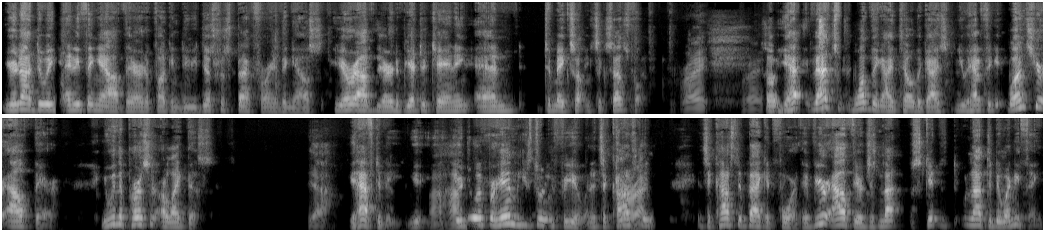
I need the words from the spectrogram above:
you're not doing anything out there to fucking do you disrespect for anything else. You're Right. out there to be entertaining and to make something successful. Right. Right. So yeah, that's one thing I tell the guys. You have to get once you're out there, you and the person are like this. Yeah. You have to be. You, Uh-huh. You're doing for him. He's doing for you, and it's a constant. It's a constant back and forth. If you're out there just not not to do anything,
